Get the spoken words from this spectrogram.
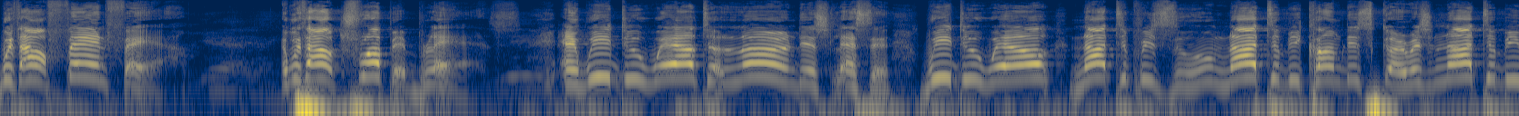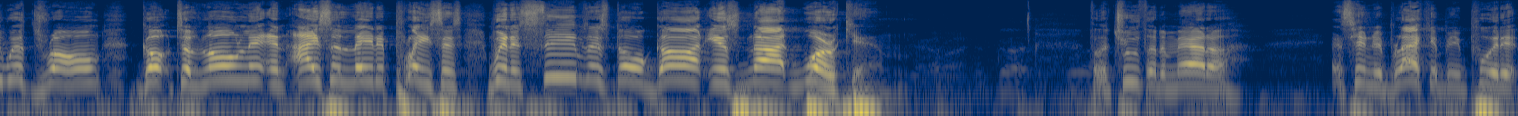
without fanfare and without trumpet blast. And we do well to learn this lesson. We do well not to presume, not to become discouraged, not to be withdrawn, go to lonely and isolated places when it seems as though God is not working. For the truth of the matter, as Henry Blackaby put it,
